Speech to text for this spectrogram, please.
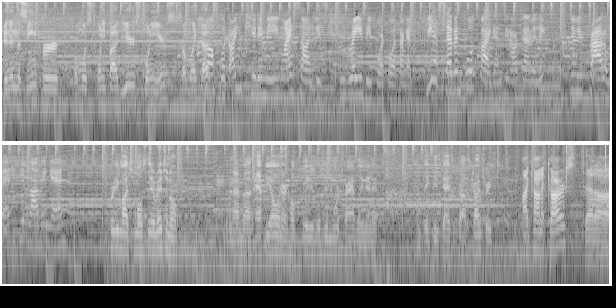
Been in the scene for almost 25 years, 20 years, something like that. What are you kidding me? My son is crazy for a Volkswagen. We have seven Volkswagens in our family, and we're proud of it. We're loving it. Pretty much mostly original. And I'm a happy owner and hopefully we'll do more traveling in it and take these guys across country. iconic cars that uh,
